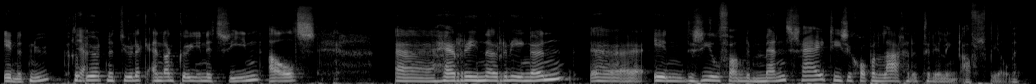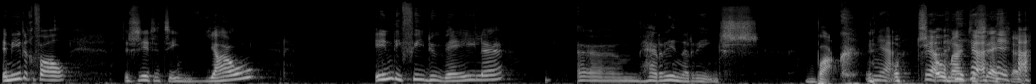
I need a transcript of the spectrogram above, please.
in het nu gebeurt natuurlijk. En dan kun je het zien als eh, herinneringen eh, in de ziel van de mensheid die zich op een lagere trilling afspeelden. In ieder geval zit het in jouw individuele ehm, herinneringsbak, ja. om het zo ja, maar te zeggen.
